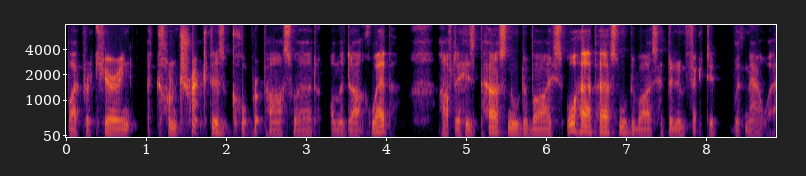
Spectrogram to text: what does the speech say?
by procuring a contractor's corporate password on the dark web after his personal device or her personal device had been infected with malware.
